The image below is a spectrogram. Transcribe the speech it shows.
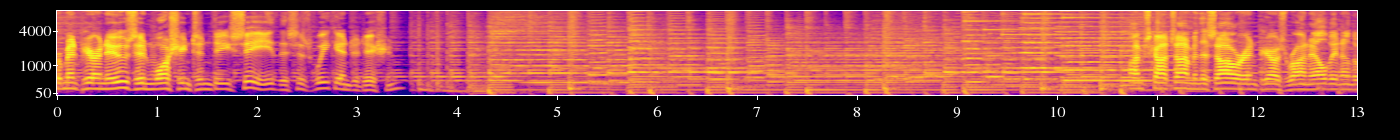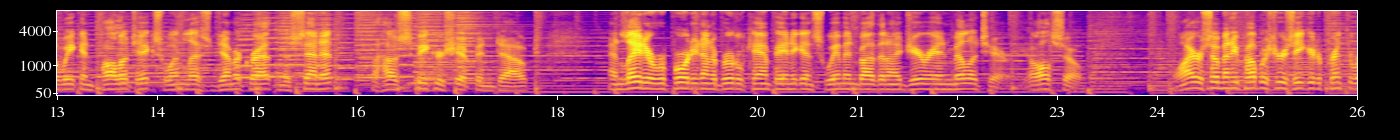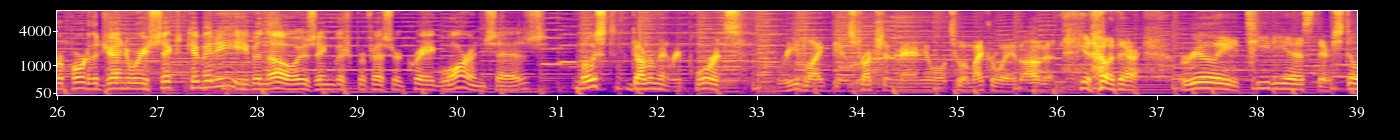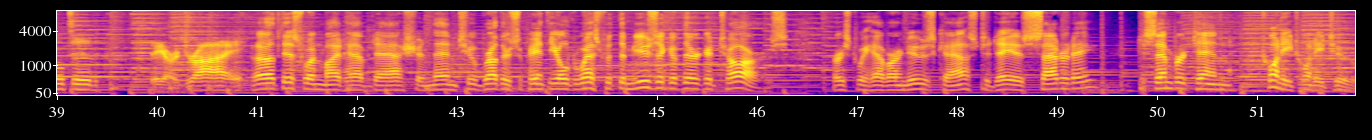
From NPR News in Washington, D.C., this is Weekend Edition. I'm Scott Simon. This hour, NPR's Ron Elving on the weekend politics. One less Democrat in the Senate, the House speakership in doubt, and later reporting on a brutal campaign against women by the Nigerian military. Also, why are so many publishers eager to print the report of the January 6th committee, even though, as English professor Craig Warren says, most government reports read like the instruction manual to a microwave oven. You know, they're really tedious, they're stilted, they are dry. But this one might have dash, and then two brothers who paint the Old West with the music of their guitars. First, we have our newscast. Today is Saturday, December 10, 2022.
